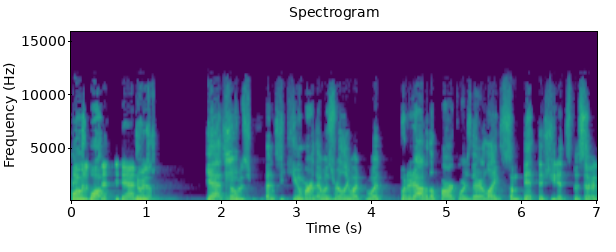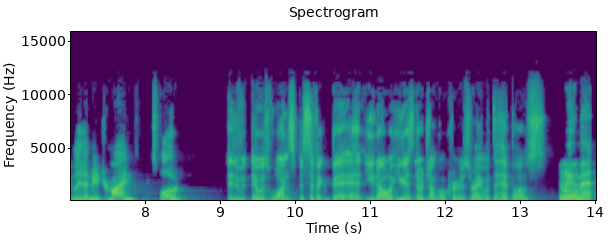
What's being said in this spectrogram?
What, what, Your dad it was, yeah, so it was sense of humor that was really what what put it out of the park. Or was there like some bit that she did specifically that made your mind explode? It, it was one specific bit. You know, you guys know Jungle Cruise, right? With the hippos. Yeah. We've met.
